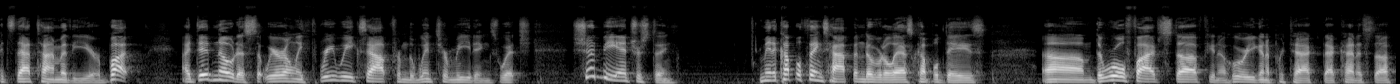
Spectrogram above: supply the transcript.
It's that time of the year. But I did notice that we are only three weeks out from the winter meetings, which should be interesting. I mean, a couple things happened over the last couple days. Um, the Rule Five stuff. You know, who are you going to protect? That kind of stuff.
